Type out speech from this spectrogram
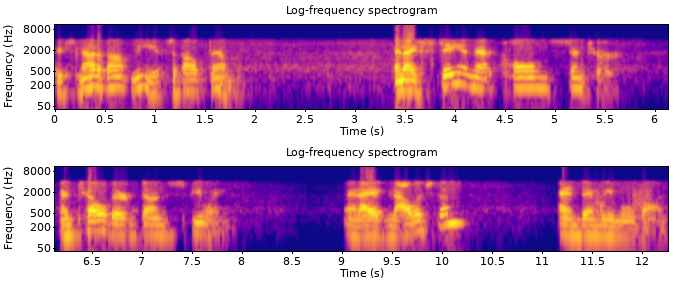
It's not about me, it's about them. And I stay in that calm center until they're done spewing. And I acknowledge them, and then we move on.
